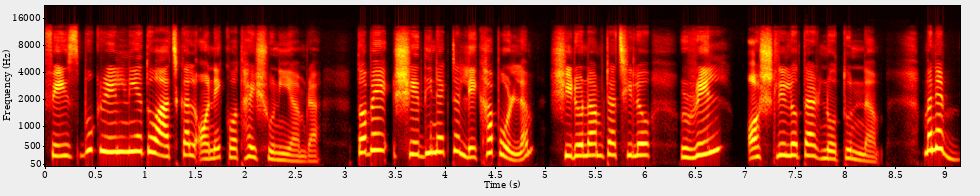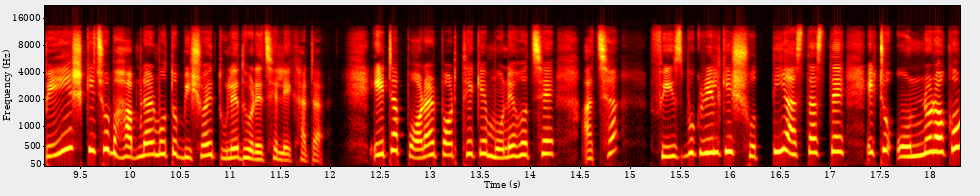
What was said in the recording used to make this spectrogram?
ফেসবুক রিল নিয়ে তো আজকাল অনেক কথাই শুনি আমরা। তবে সেদিন একটা লেখা পড়লাম, শিরোনামটা ছিল রিল অশ্লীলতার নতুন নাম। মানে বেশ কিছু ভাবনার মতো বিষয় তুলে ধরেছে লেখাটা। এটা পড়ার পর থেকে মনে হচ্ছে আচ্ছা ফেসবুক রিল কি সত্যিই আস্তে আস্তে একটু অন্যরকম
